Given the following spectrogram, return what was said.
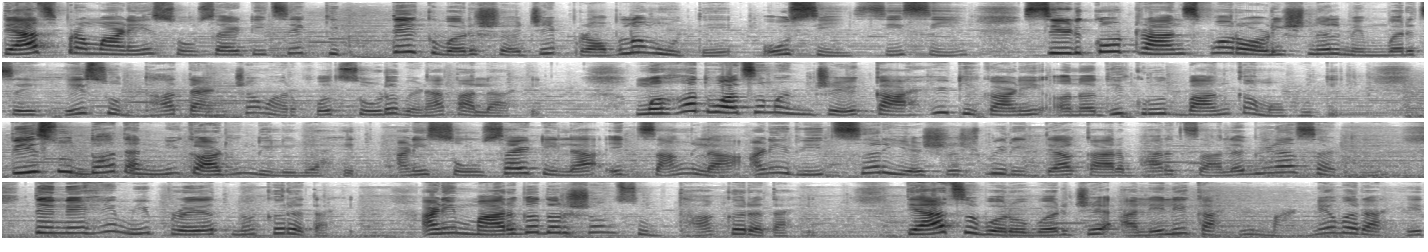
त्याचप्रमाणे सोसायटीचे कित्येक वर्ष जे प्रॉब्लेम होते O C C C CIDCO transfer additional मेंबरचे हे सुद्धा त्यांच्यामार्फत सोडविण्यात आलं आहे. महत्वाचं म्हणजे काही ठिकाणी अनधिकृत बांधकामं होती. ती सुद्धा त्यांनी काढून दिलेली आहेत आणि सोसायटीला एक चांगला आणि रीतसर यशस्वीरित्या कारभार चालविण्यासाठी ते नेहमी प्रयत्न करत आहे आणि मार्गदर्शन सुद्धा करत आहे. त्याचबरोबर जे आलेले काही मान्यवर आहेत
